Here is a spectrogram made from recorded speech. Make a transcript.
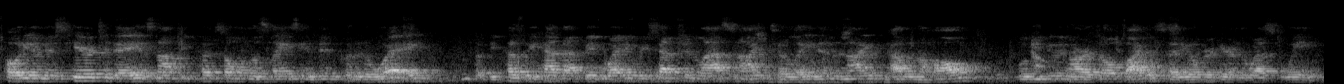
podium is here today is not because someone was lazy and didn't put it away, but because we had that big wedding reception last night till late in the night out in the hall. We'll be doing our adult Bible study over here in the West Wing.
